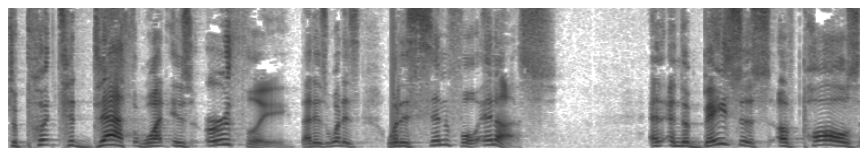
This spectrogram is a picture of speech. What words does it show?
to put to death what is earthly, that is, what is, what is sinful in us. And, and the basis of Paul's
